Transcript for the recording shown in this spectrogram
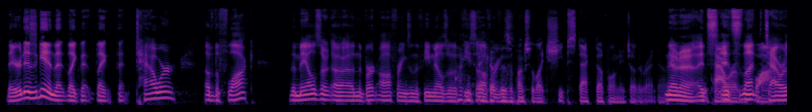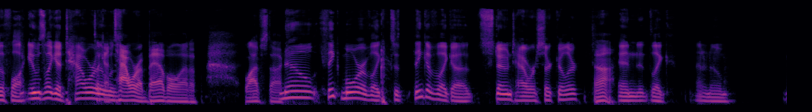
there it is again. That like that like that tower of the flock. The males are uh, on the burnt offerings, and the females are the All peace think of offerings. is a bunch of like sheep stacked up on each other right now. no, no, no. It's it's not the tower of the flock. It was like a tower It's like that a was Tower of Babel out of livestock. No, think more of like to think of like a stone tower circular Ah, and it's like I don't know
